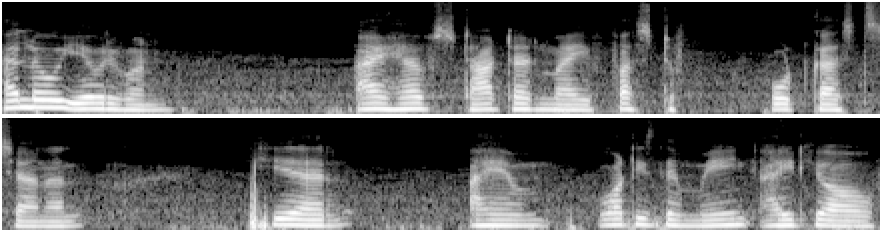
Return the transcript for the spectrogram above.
Hello everyone. I have started my first podcast channel. Here I am what is the main idea of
